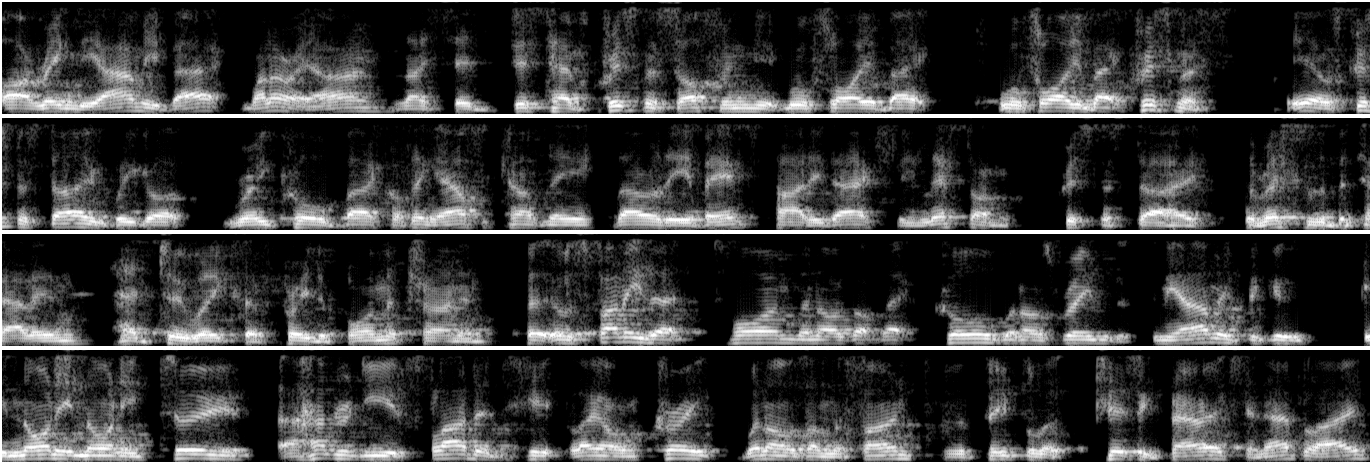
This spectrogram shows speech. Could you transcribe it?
I rang the army back, one RAR, and they said, just have Christmas off and we'll fly you back we'll fly you back Christmas. Yeah, it was Christmas Day. We got recalled back. I think Alpha Company, they were the advance party. They actually left on Christmas Day. The rest of the battalion had two weeks of pre deployment training. But it was funny that time when I got that call when I was reading in the Army because in 1992, a 100 year flood had hit Leon Creek when I was on the phone to the people at Keswick Barracks in Adelaide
